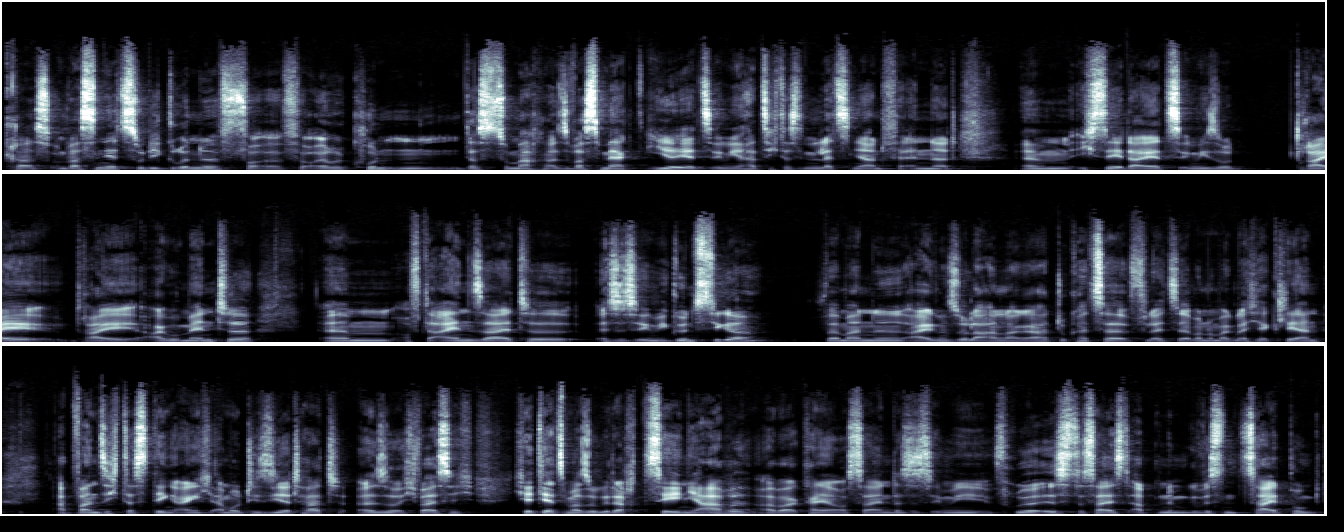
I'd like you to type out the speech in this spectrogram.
Krass. Und was sind jetzt so die Gründe für, für, eure Kunden, das zu machen? Also was merkt ihr jetzt irgendwie? Hat sich das in den letzten Jahren verändert? Ähm, ich sehe da jetzt irgendwie so drei, drei Argumente. Ähm, auf der einen Seite, es ist irgendwie günstiger, wenn man eine eigene Solaranlage hat. Du kannst ja vielleicht selber nochmal gleich erklären, ab wann sich das Ding eigentlich amortisiert hat. Also ich weiß nicht, ich hätte jetzt mal so gedacht zehn Jahre, aber kann ja auch sein, dass es irgendwie früher ist. Das heißt, ab einem gewissen Zeitpunkt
